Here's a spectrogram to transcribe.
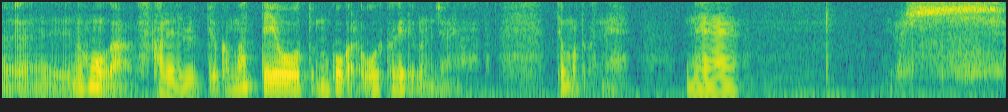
えー、の方が好かれるっていうか待ってよと向こうから追いかけてくるんじゃないかなとって思ってますね。ねえ。よし。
